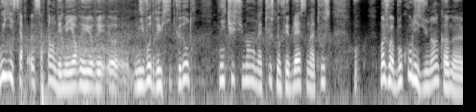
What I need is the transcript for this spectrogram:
Oui, certains ont des meilleurs euh, niveaux de réussite que d'autres. On est tous humains, on a tous nos faiblesses, on a tous. Moi, je vois beaucoup les humains comme euh,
